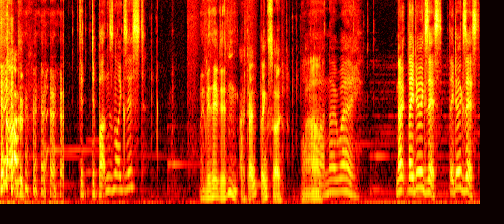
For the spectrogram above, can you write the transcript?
no. Did, did buttons not exist? Maybe they didn't. I don't think so. Wow. Oh, no way. No, they do exist. They do exist.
